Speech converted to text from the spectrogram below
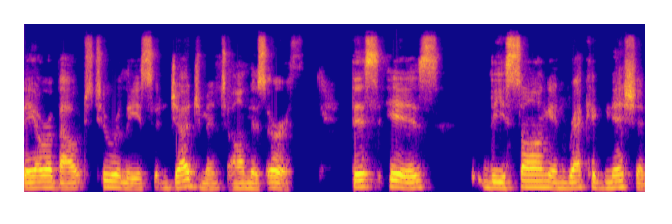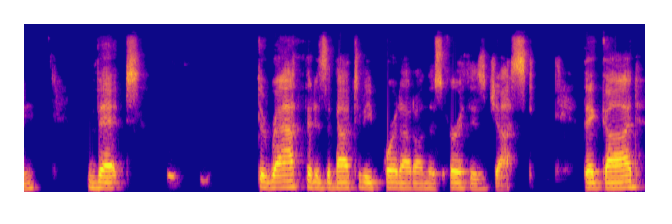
they are about to release judgment on this earth. This is the song in recognition that the wrath that is about to be poured out on this earth is just. That God,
